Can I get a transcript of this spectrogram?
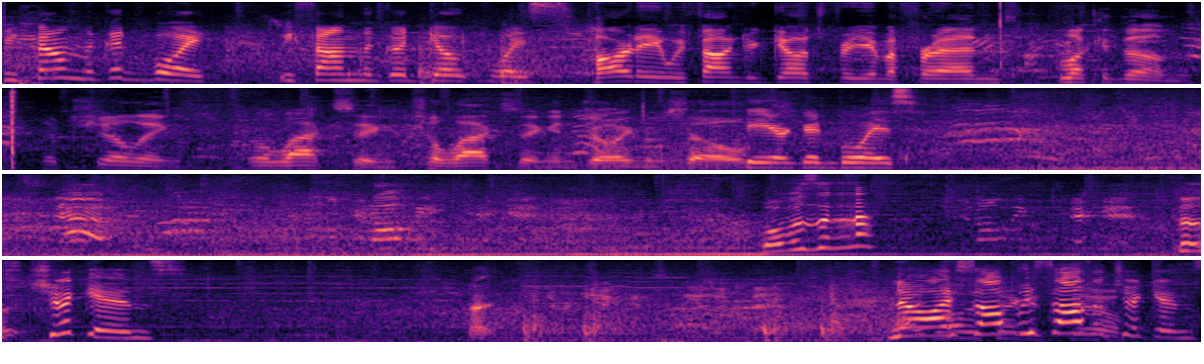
We found the good boy. We found the good goat boys. Hardy, we found your goats for you, my friend. Look at them. They're chilling, relaxing, chillaxing, enjoying themselves. They are good boys. Steph, look at all these chickens. What was that? Look at all these chickens. Those chickens. Uh, No, I I saw the saw. We saw too. the chickens.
